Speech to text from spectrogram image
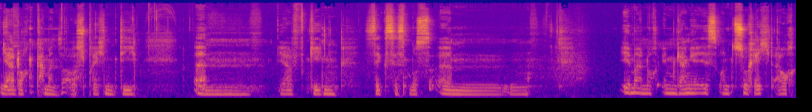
ja, doch kann man so aussprechen, die ähm, ja, gegen Sexismus ähm, immer noch im Gange ist und zu Recht auch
